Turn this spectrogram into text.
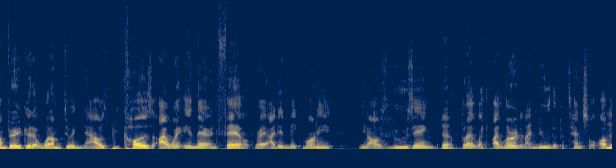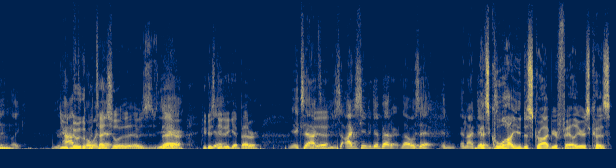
I'm very good at what I'm doing now is because I went in there and failed, right? I didn't make money, you know, I was losing, Yeah. but I like I learned and I knew the potential of it. Mm. Like you, You have knew to the go potential that was Yeah. there. You just Yeah. needed to get better. Exactly. Yeah. You just, I just needed to get better. That was it, and and I did. It's cool how you describe your failures because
